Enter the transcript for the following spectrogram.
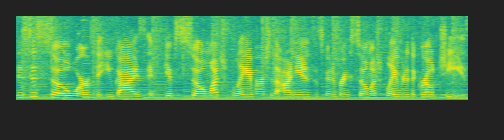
This is so worth it, you guys. It gives so much flavor to the onions. It's gonna bring so much flavor to the grilled cheese.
